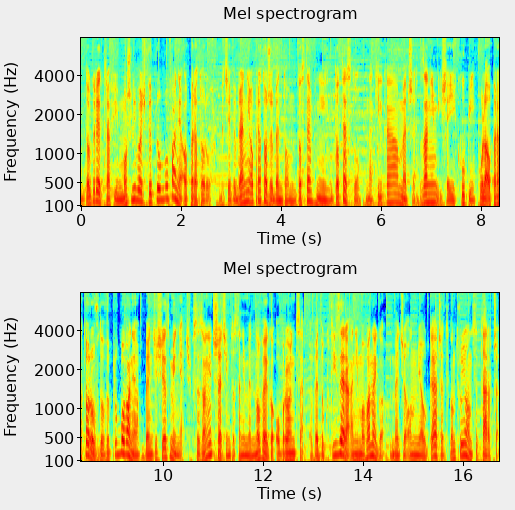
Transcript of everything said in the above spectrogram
do gry trafi możliwość wypróbowania operatorów, gdzie wybrani operatorzy będą dostępni do testu na kilka meczy, zanim się ich kupi. Pula operatorów do wypróbowania będzie się zmieniać. W sezonie trzecim dostaniemy nowego obrońcę. Według teasera animowanego będzie on miał gadżet kontrujący tarczę.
